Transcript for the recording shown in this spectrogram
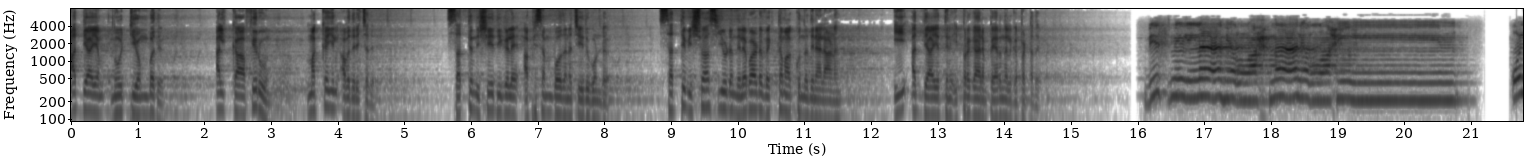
അദ്ധ്യായം നൂറ്റിയൊമ്പത് അൽ കാഫിറൂൻ മക്കയിൽ അവതരിച്ചത് സത്യനിഷേധികളെ അഭിസംബോധന ചെയ്തുകൊണ്ട് സത്യവിശ്വാസിയുടെ നിലപാട് വ്യക്തമാക്കുന്നതിനാലാണ് ഈ അദ്ധ്യായത്തിന് ഇപ്രകാരം പേർ നൽകപ്പെട്ടത് بسم الله الرحمن الرحيم قل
